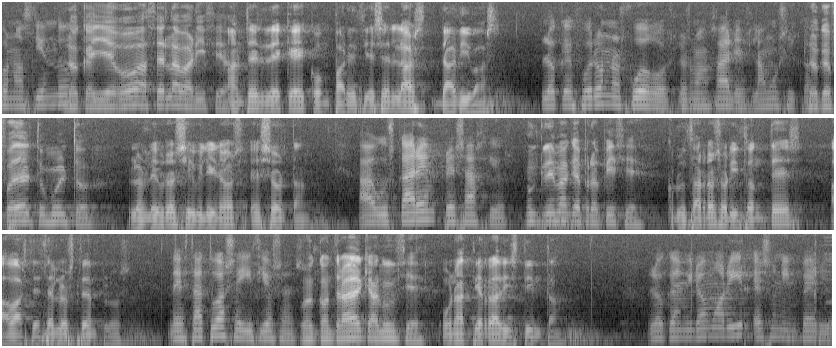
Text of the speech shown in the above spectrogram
conociendo Lo que llegó a hacer la avaricia. antes de que compareciesen las dádivas. lo que fueron los juegos, los manjares, la música. Lo que fue del tumulto. Los libros civilinos exhortan. A buscar en presagios, Un clima que propicie. Cruzar los horizontes, abastecer los templos. de estatuas sediciosas. O encontrar el que anuncie. Una tierra distinta. Lo que miró morir es un imperio.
